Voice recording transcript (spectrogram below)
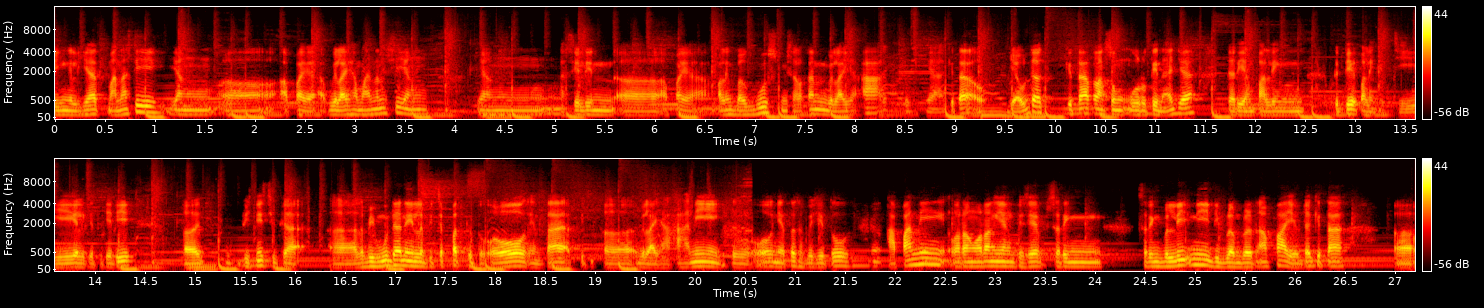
ingin lihat mana sih yang uh, apa ya wilayah mana sih yang yang ngasilin uh, apa ya paling bagus. Misalkan wilayah A gitu. Ya kita ya udah kita langsung urutin aja dari yang paling gede paling kecil gitu. Jadi uh, bisnis juga uh, lebih mudah nih lebih cepat gitu. Oh ternyata uh, wilayah A nih gitu. Oh ternyata sampai situ apa nih orang-orang yang biasanya sering sering beli nih di bulan-bulan apa? Ya udah kita uh,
